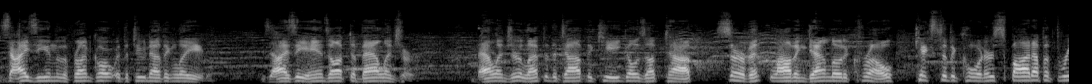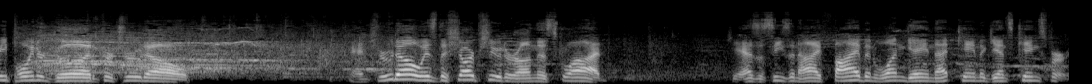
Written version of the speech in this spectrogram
Zizi into the front court with the 2 0 lead. Zizi hands off to Ballinger. Ballinger left at the top of the key, goes up top. Servant lobbing down low to Crow. Kicks to the corner. Spot up a three pointer. Good for Trudeau. And Trudeau is the sharpshooter on this squad. She has a season high five in one game. That came against Kingsford.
